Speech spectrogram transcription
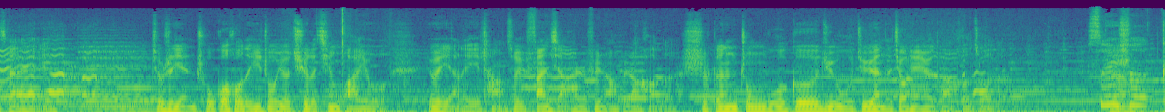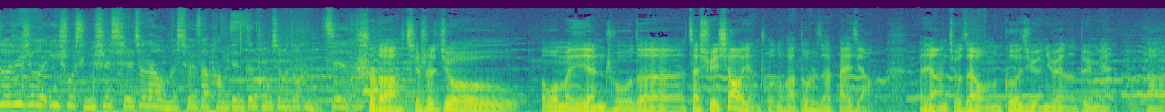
在就是演出过后的一周又去了清华，又又演了一场，所以反响还是非常非常好的，是跟中国歌剧舞剧院的交响乐团合作的。所以说，歌剧这个艺术形式其实就在我们学校旁边，跟同学们都很近。是的，其实就我们演出的，在学校演出的话，都是在白讲，白讲就在我们歌剧研究院的对面啊。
